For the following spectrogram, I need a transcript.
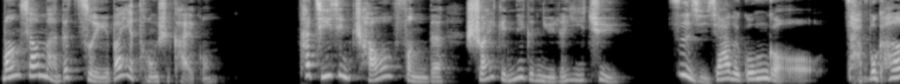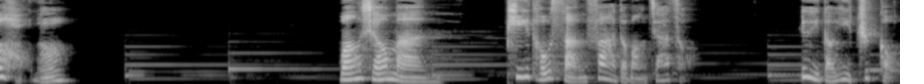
王小满的嘴巴也同时开工，他极尽嘲讽地甩给那个女人一句：“自己家的公狗咋不看好呢？”王小满披头散发的往家走，遇到一只狗，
